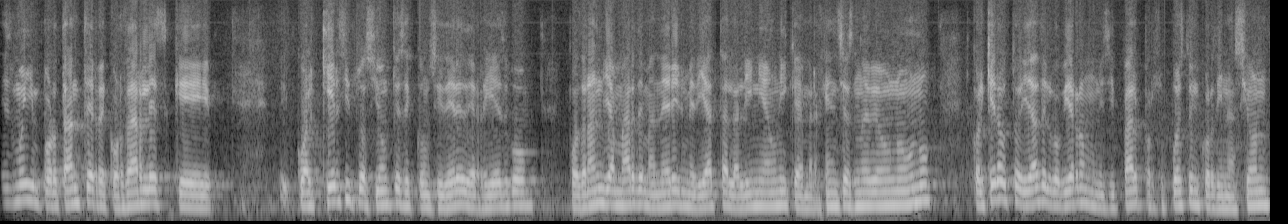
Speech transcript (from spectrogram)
Es muy importante recordarles que cualquier situación que se considere de riesgo podrán llamar de manera inmediata a la línea única de emergencias 911. Cualquier autoridad del gobierno municipal, por supuesto en coordinación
